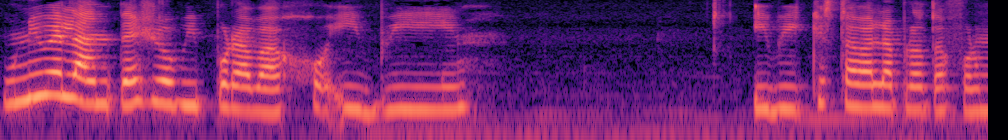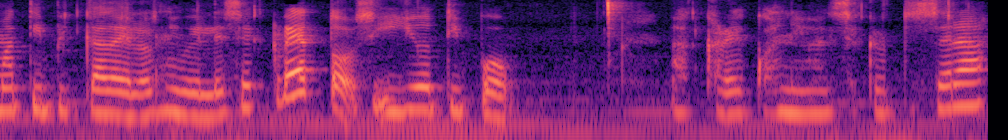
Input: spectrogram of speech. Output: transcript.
un nivel antes yo vi por abajo y vi y vi que estaba la plataforma típica de los niveles secretos y yo tipo, ah, creo cuál nivel secreto será.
